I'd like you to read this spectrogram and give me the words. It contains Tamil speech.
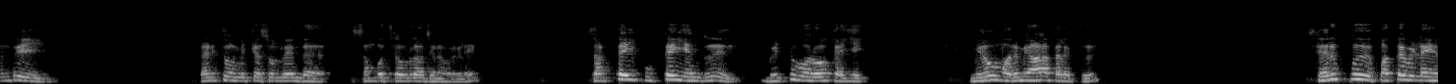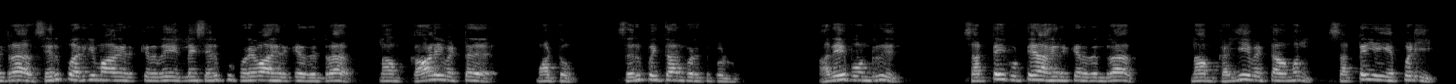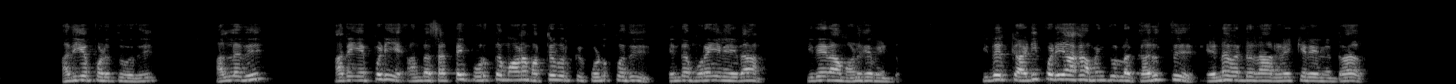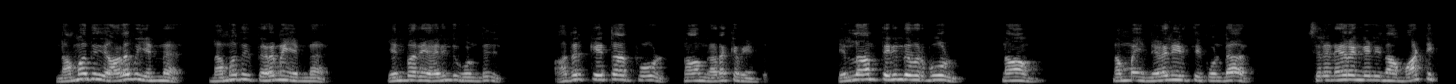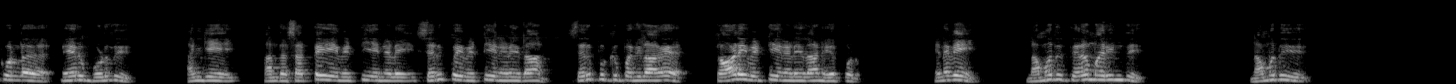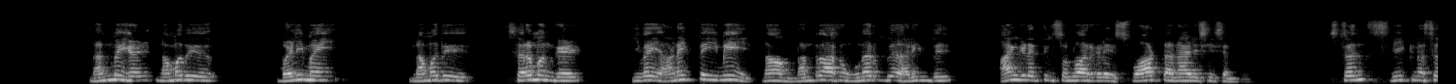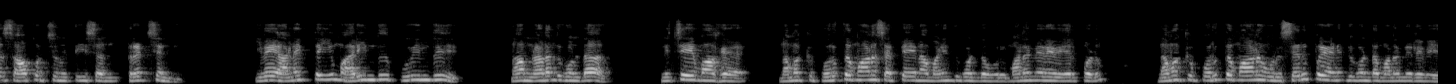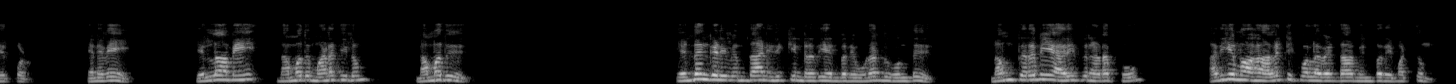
நன்றி. தனித்துவம் மிக்க சொல்வேந்த சம்பத் சௌராஜன் அவர்களே சட்டை குட்டை என்று வெட்டுவோரோ கையை? மிகவும் அருமையான தலைப்பு. செருப்பு பத்தவில்லை என்றால் செருப்பு அதிகமாக இருக்கிறது இல்லை செருப்பு குறைவாக இருக்கிறது என்றால் நாம் காலை வெட்ட மாட்டோம். செருப்பைத்தான் குறைத்துக் கொள்வோம். அதே போன்று சட்டை குட்டையாக இருக்கிறது என்றால் நாம் கையை வெட்டாமல் சட்டையை எப்படி அதிகப்படுத்துவது அல்லது அதை எப்படி அந்த சட்டை பொருத்தமான மற்றவருக்கு கொடுப்பது என்ற முறையிலேதான் இதை நாம் அணுக வேண்டும். இதற்கு அடிப்படையாக அமைந்துள்ள கருத்து என்னவென்று நான் நினைக்கிறேன் என்றால் நமது அளவு என்ன நமது திறமை என்ன என்பதை அறிந்து கொண்டு அதற்கேற்றாற் போல் நாம் நடக்க வேண்டும். எல்லாம் தெரிந்தவர் போல் நாம் நம்மை நிலைநிறுத்தி கொண்டால் சில நேரங்களில் நாம் மாட்டிக்கொள்ள நேரும் பொழுது அங்கே அந்த சட்டையை வெட்டிய நிலை செருப்பை வெட்டிய நிலைதான் செருப்புக்கு பதிலாக காலை வெட்டிய நிலைதான் ஏற்படும். எனவே நமது திறமறிந்து நமது நன்மைகள் நமது வலிமை நமது சிரமங்கள் இவை அனைத்தையுமே நாம் நன்றாக உணர்ந்து அறிந்து ஆங்கிலத்தில் சொல்வார்களே ஸ்வாட் அனாலிசிஸ் என்று. Strengths weaknesses opportunities and threats என்று. இவை அனைத்தையும் அறிந்து புரிந்து நாம் நடந்து கொண்டால் நிச்சயமாக நமக்கு பொருத்தமான சட்டையை நாம் அணிந்து கொண்ட ஒரு மனநிறைவு ஏற்படும். நமக்கு பொருத்தமான ஒரு செருப்பை அணிந்து கொண்ட மனநிறைவு ஏற்படும். எனவே எல்லாமே நமது மனதிலும் நமது எண்ணங்களிலும் தான் இருக்கின்றது என்பதை உணர்ந்து கொண்டு நம் திறமையை அறிந்து நடப்போம். அதிகமாக அலட்டிக் கொள்ள வேண்டாம் என்பதை மட்டும்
